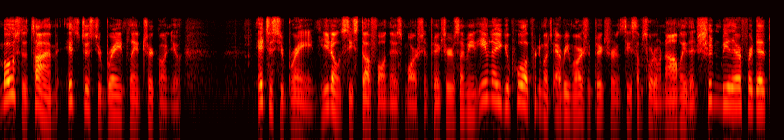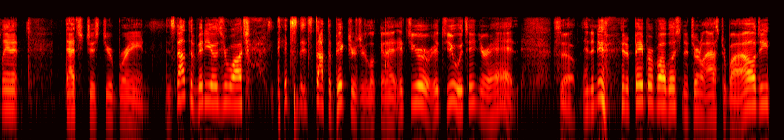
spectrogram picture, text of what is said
most of the time, it's just your brain playing trick on you. It's just your brain. You don't see stuff on those Martian pictures. I mean, even though you can pull up pretty much every Martian picture and see some sort of anomaly that shouldn't be there for a dead planet, that's just your brain. It's not the videos you're watching. It's it's not the pictures you're looking at. It's your it's you. It's in your head. So, in a new in a paper published in the journal Astrobiology,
